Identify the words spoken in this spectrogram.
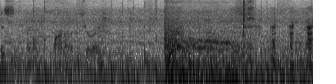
This is like a bottle of joy.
